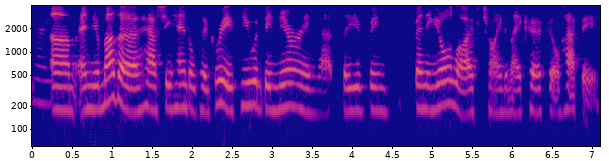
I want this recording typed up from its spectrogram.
right. um, and your mother how she handled her grief you would have been mirroring that so you've been spending your life trying to make her feel happy.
